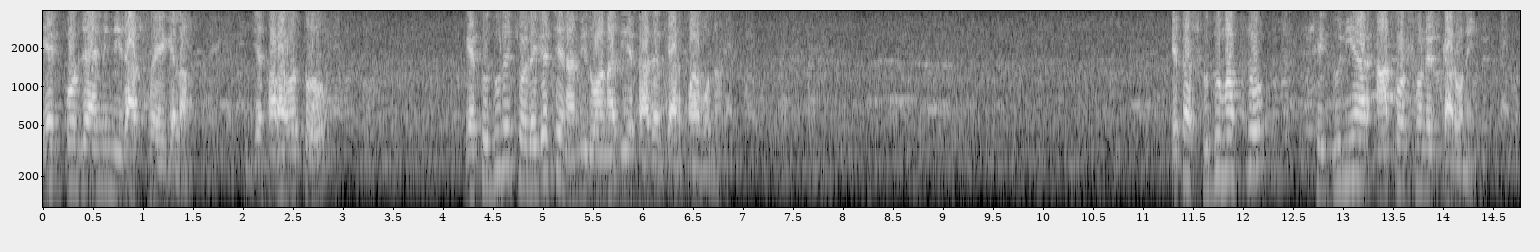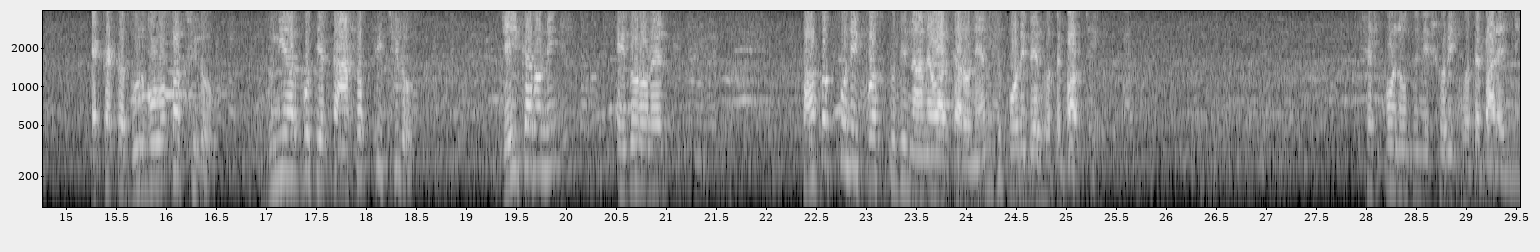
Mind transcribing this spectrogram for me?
এক পর্যায়ে আমি নিরাশ হয়ে গেলাম যে তারা হয়তো এত দূরে চলে গেছেন, আমি রোয়ানা দিয়ে তাদেরকে আর পাবো না। এটা শুধুমাত্র সেই দুনিয়ার আকর্ষণের কারণে। একটা একটা দুর্বলতা ছিল, দুনিয়ার প্রতি একটা আসক্তি ছিল, যেই কারণে এই ধরনের তাৎক্ষণিক প্রস্তুতি না নেওয়ার কারণে আমি পরে বের হতে পারছি। শেষ পর্যন্ত তিনি শরিক হতে পারেননি।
